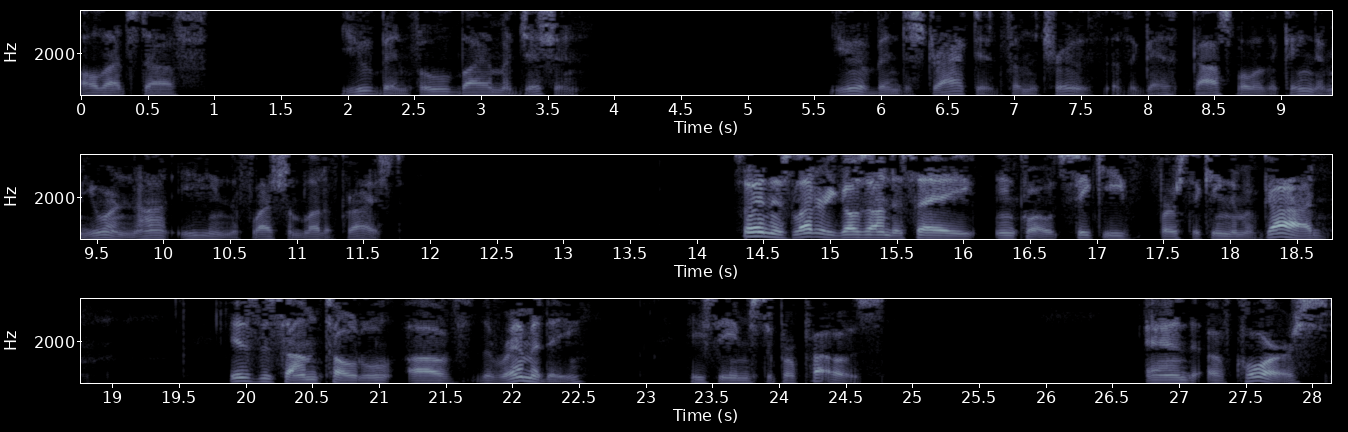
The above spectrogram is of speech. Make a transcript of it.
all that stuff, You've been fooled by a magician. You have been distracted from the truth of the gospel of the kingdom. You are not eating the flesh and blood of Christ. So in this letter he goes on to say, in quotes, seek ye first the kingdom of God, is the sum total of the remedy he seems to propose. And of course,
